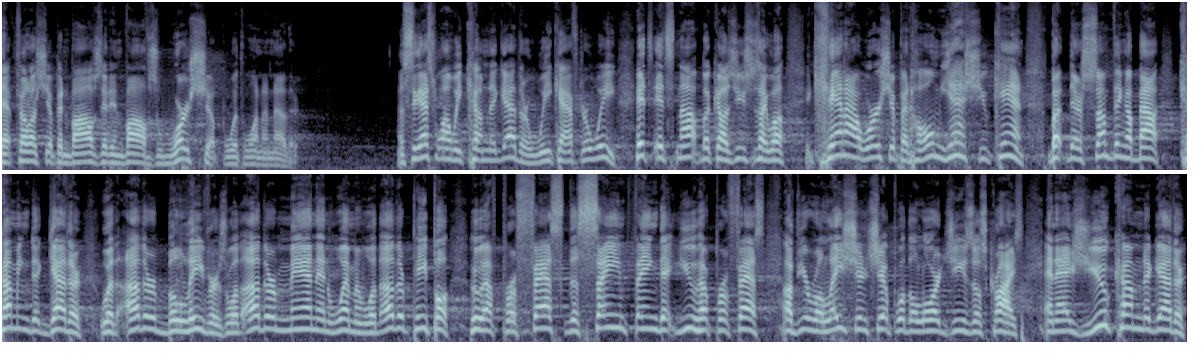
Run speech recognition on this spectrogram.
that fellowship involves, it involves worship with one another. And see, that's why we come together week after week. It's, it's not because you should say, well, can I worship at home? Yes, you can. But there's something about coming together with other believers, with other men and women, with other people who have professed the same thing that you have professed of your relationship with the Lord Jesus Christ. And as you come together,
